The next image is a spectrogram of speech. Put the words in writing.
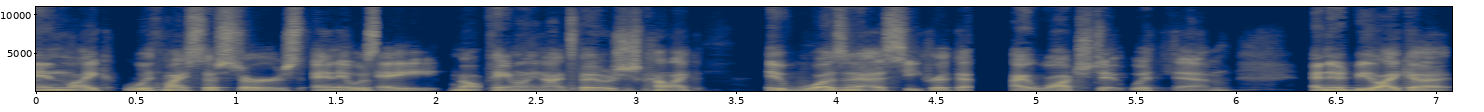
and like with my sisters, and it was a not family nights, but it was just kind of like it wasn't a secret that I watched it with them, and it'd be like a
